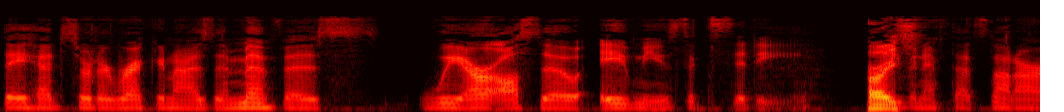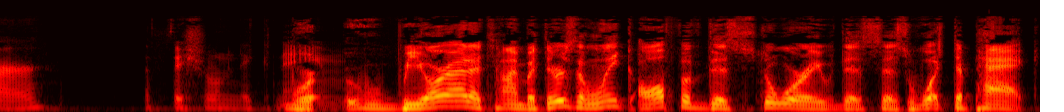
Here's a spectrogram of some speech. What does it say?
they had sort of recognized in Memphis we are also a music city. All right. Even if that's not our official nickname. We're, we are out of time, but there's a link off of this story that says what to pack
